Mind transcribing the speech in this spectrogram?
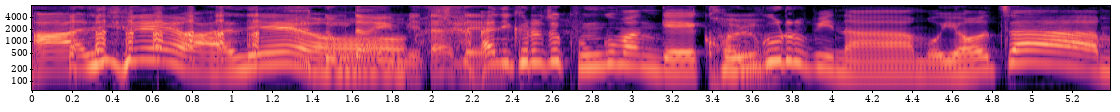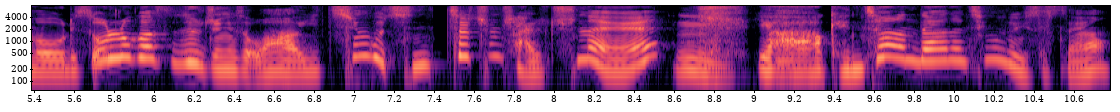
아니에요, 아니에요. 농담입니다. 네. 아니 그래도 궁금한 게 걸그룹이나 뭐 여자 뭐 우리 솔로 가수들 중에서 와 이 친구 진짜 춤 잘 추네. 음. 야 괜찮은데 하는 친구도 있었어요.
